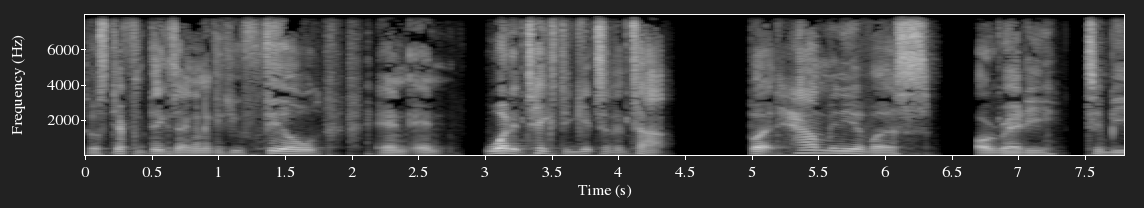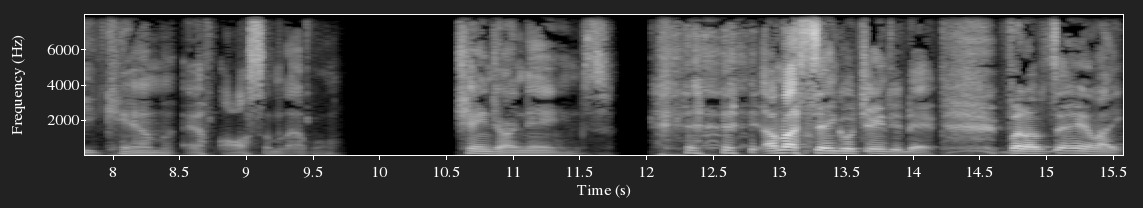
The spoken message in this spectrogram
those different things that are going to get you filled and and what it takes to get to the top. But how many of us are ready to be Cam F Awesome level? Change our names. I'm not saying go change your name, but I'm saying like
